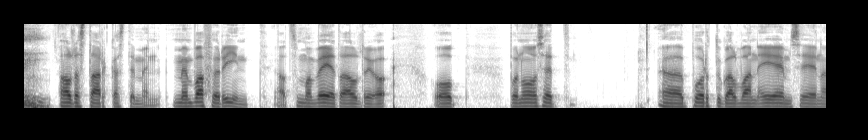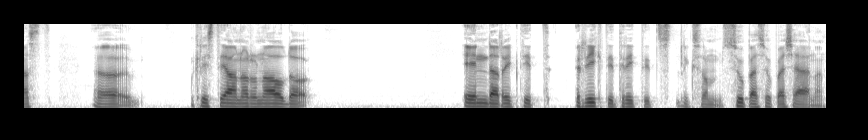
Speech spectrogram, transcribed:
allra starkaste, men, men varför inte? Alltså man vet aldrig och, och på något sätt uh, Portugal vann EM senast, uh, Cristiano Ronaldo enda riktigt, riktigt, riktigt liksom super, superstjärnan.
